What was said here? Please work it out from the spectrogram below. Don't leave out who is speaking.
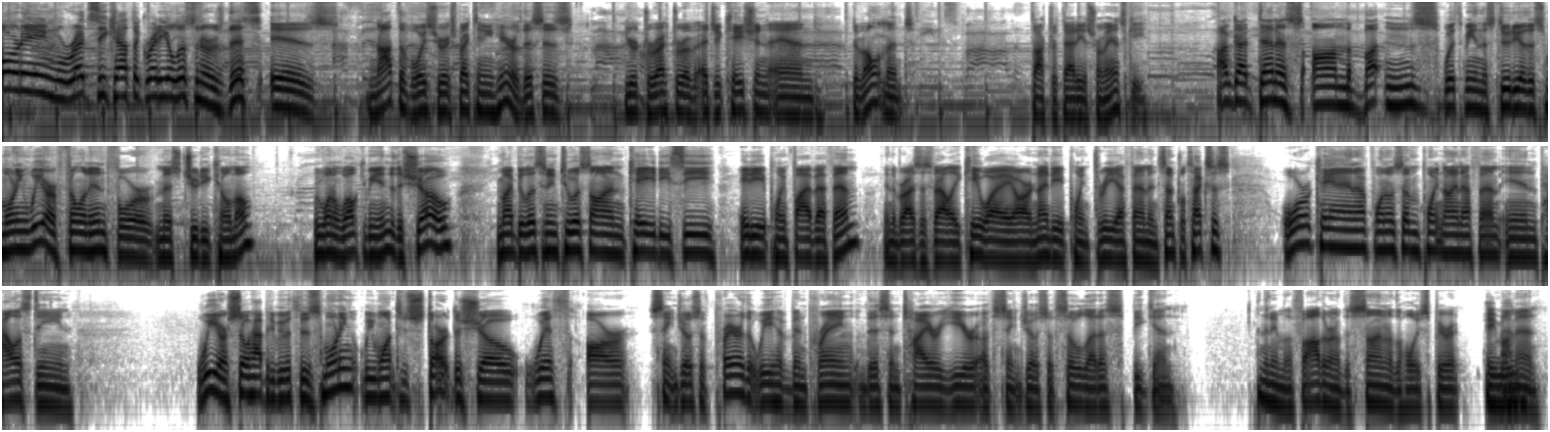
Speaker 1: morning, Red Sea Catholic Radio listeners. This is not the voice you're expecting to hear. This is your Director of Education and Development, Dr. Thaddeus Romansky. I've got Dennis on the buttons with me in the studio this morning. We are filling in for Miss Judy Como. We want to welcome you into the show. You might be listening to us on KADC 88.5 FM in the Brazos Valley, KYAR 98.3 FM in Central Texas, or KNF 107.9 FM in Palestine. We are so happy to be with you this morning. We want to start the show with our St. Joseph prayer that we have been praying this entire year of St. Joseph. So let us begin. In the name of the Father, and of the Son, and of the Holy Spirit.
Speaker 2: Amen.
Speaker 1: Amen.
